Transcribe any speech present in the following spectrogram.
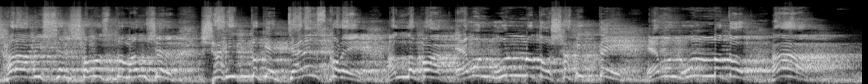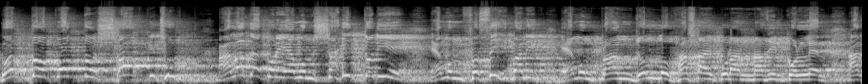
সারা বিশ্বের সমস্ত মানুষের সাহিত্যকে চ্যালেঞ্জ করে আল্লাহ পাক এমন উন্নত সাহিত্যে, এমন উন্নত হ্যাঁ গদ্য, পদ্য সব কিছু আলাদা করে এমন সাহিত্য দিয়ে, এমন ফসিহ বালিক এমন প্রাণজল্য ভাষায় কোরআন নাজির করলেন। আর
